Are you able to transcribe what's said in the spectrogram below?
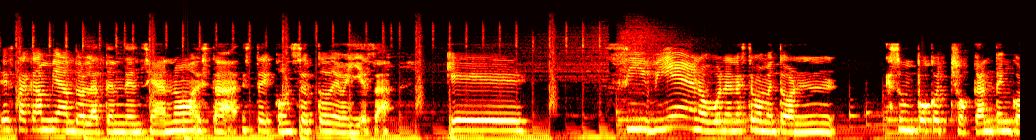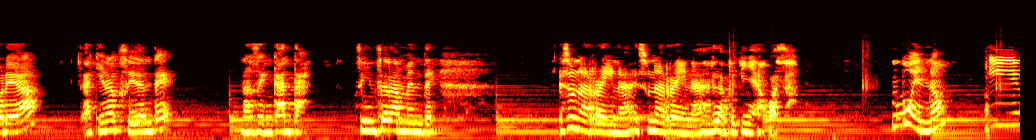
está cambiando la tendencia, ¿no? este concepto de belleza que si bien, o bueno, en este momento es un poco chocante en Corea, aquí en Occidente nos encanta, sinceramente. Es una reina, es una reina, la pequeña Juasa. Bueno, y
